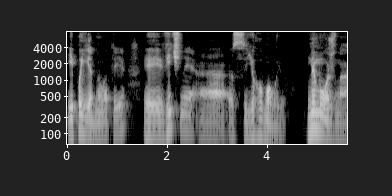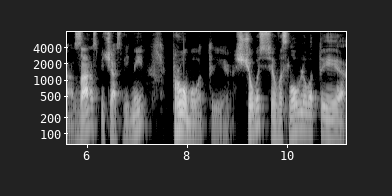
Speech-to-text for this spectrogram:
і поєднувати вічне з його мовою. Не можна зараз під час війни пробувати щось висловлювати е,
